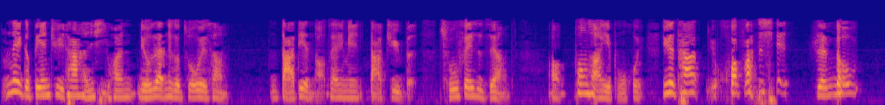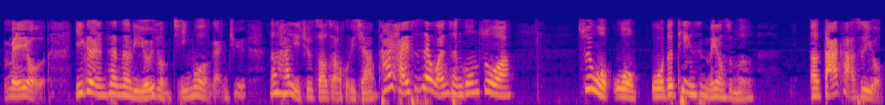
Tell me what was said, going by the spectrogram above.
那个编剧他很喜欢留在那个座位上打电脑，在那边打剧本，除非是这样子。哦，通常也不会，因为他发发现人都。没有了，一个人在那里有一种寂寞的感觉，那他也就早早回家，他还是在完成工作啊。所以我我我的 team 是没有什么，呃，打卡是有，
